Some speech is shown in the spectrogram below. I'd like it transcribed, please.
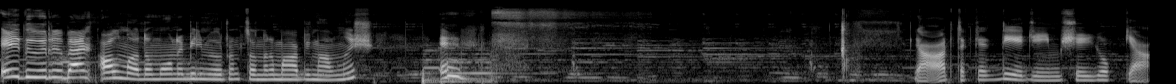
Eder'ı ben almadım. Onu bilmiyorum. Sanırım abim almış. Evet. Ya artık diyeceğim bir şey yok ya.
